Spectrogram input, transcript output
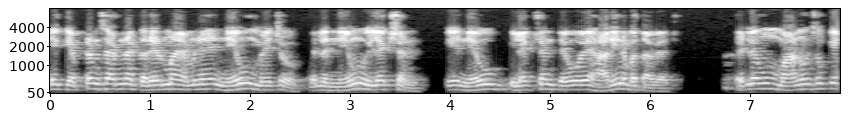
એ કેપ્ટન સાહેબના કરિયરમાં એમણે નેવું મેચો એટલે નેવું ઇલેક્શન એ નેવું ઇલેક્શન તેઓએ હારીને બતાવ્યા છે. એટલે હું માનું છું કે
